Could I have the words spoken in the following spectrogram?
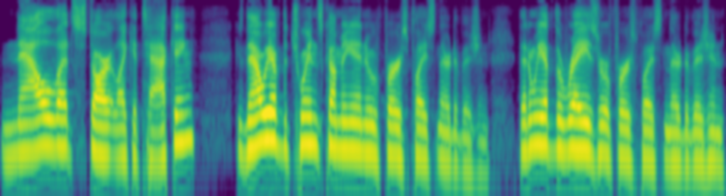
Now let's start like attacking. Because now we have the Twins coming in who are first place in their division. Then we have the Rays who are first place in their division.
